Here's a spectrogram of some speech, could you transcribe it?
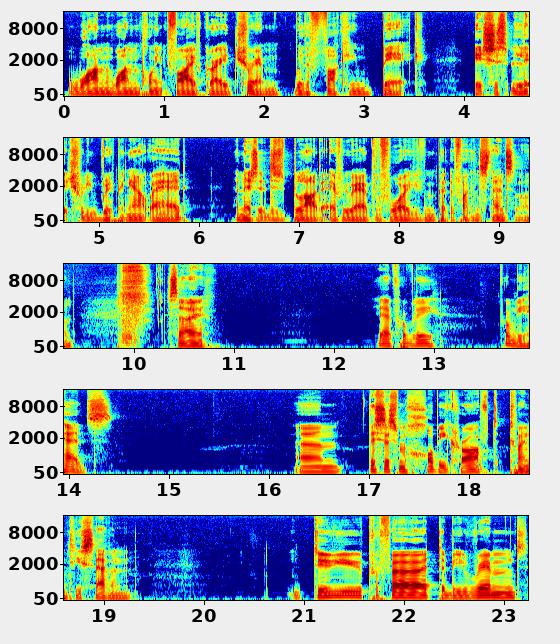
one 1.5 grade trim with a fucking bic, it's just literally ripping out their head. And there's just blood everywhere before I even put the fucking stencil on. So, yeah, probably, probably heads. Um, this is from Hobbycraft 27. Do you prefer to be rimmed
